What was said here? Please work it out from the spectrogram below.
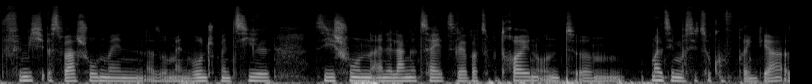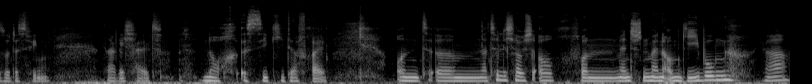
für mich, es war schon mein, also mein Wunsch, mein Ziel, sie schon eine lange Zeit selber zu betreuen und ähm, mal sehen, was die Zukunft bringt. Ja, also deswegen sage ich halt, noch ist die Kita frei. Und ähm, natürlich habe ich auch von Menschen in meiner Umgebung, ja,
